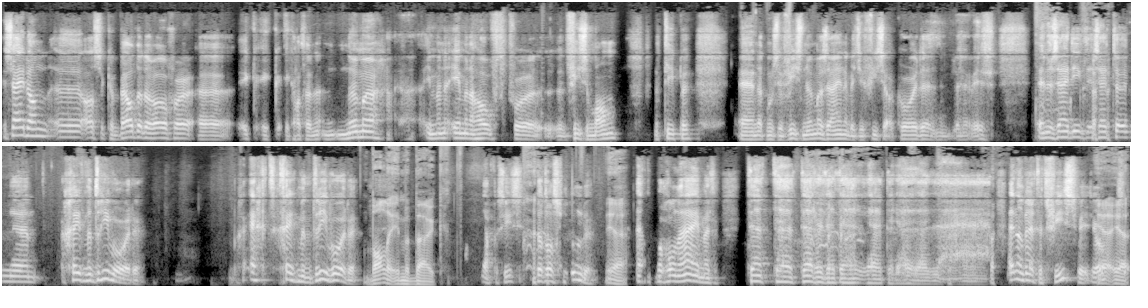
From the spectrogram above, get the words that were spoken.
zei dan, uh, als ik hem belde erover, uh, ik, ik, ik had een, een, nummer in mijn, in mijn hoofd voor een vieze man, een type. En dat moest een vies nummer zijn, een beetje vieze akkoorden. En dan zei, hij, zei Teun, geef me drie woorden. Echt, geef me drie woorden. Ballen in mijn buik. Ja, precies. Dat was voldoende. ja. En begon hij met. En dan werd het vies, weet je wel. Ja, ja.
